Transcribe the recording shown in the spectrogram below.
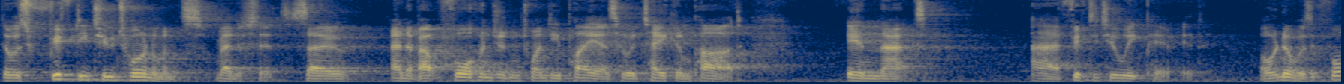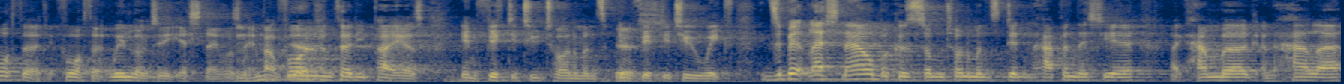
there was 52 tournaments registered. So and about 420 players who had taken part in that uh, 52 week period. Oh no, was it 430? 430. We looked at it yesterday, wasn't it? Mhm, About yeah. 430 players in 52 tournaments in Yes. 52 weeks. It's a bit less now because some tournaments didn't happen this year, like Hamburg and Halle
